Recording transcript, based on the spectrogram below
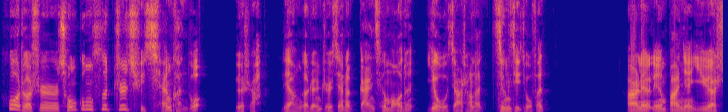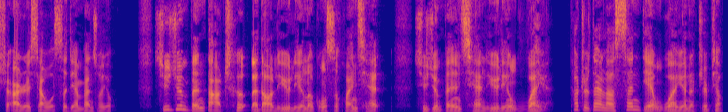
或者是从公司支取钱款多。于是啊，两个人之间的感情矛盾又加上了经济纠纷。二零零八年一月十二日下午四点半左右，徐军本打车来到李玉玲的公司还钱。徐军本欠李玉玲五万元。他只带了三点五万元的支票，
